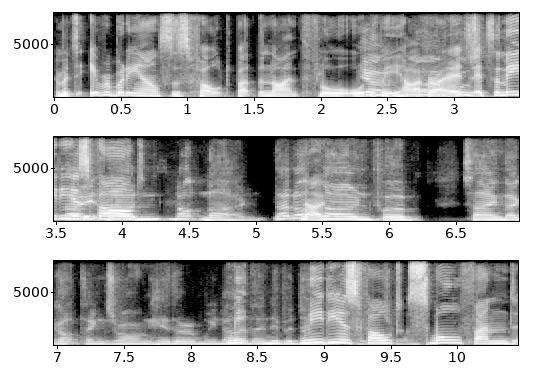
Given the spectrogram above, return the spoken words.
And it's everybody else's fault but the ninth floor or yeah, the beehive, right? It's, it's, the media's they, fault. They're not known. They're not no. known for saying they got things wrong, Heather, and we know Me- they never did. Media's fault, wrong. small fund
